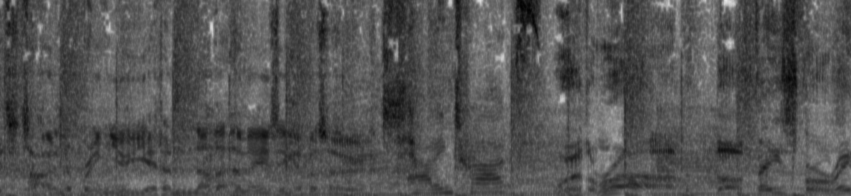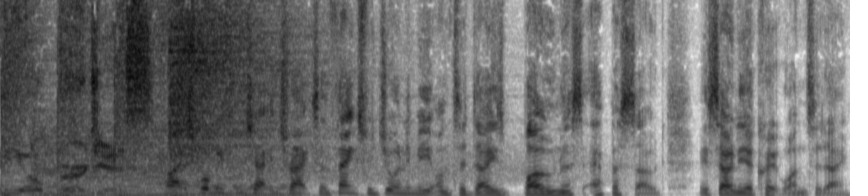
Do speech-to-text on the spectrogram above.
It's time to bring you yet another amazing episode Chatting Tracks. with Rob, the face for Radio Burgess. Right, it's Robbie from Chatting Tracks, and thanks for joining me on today's bonus episode. It's only a quick one today.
